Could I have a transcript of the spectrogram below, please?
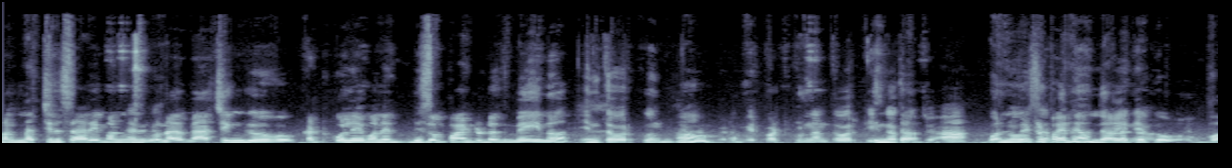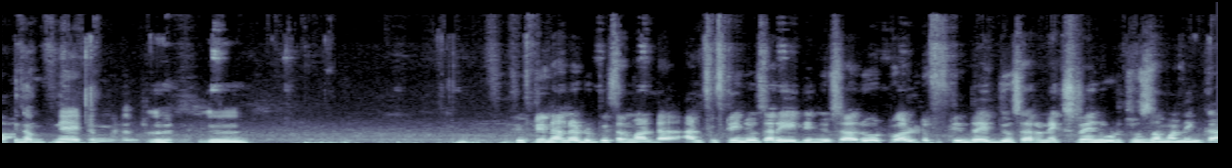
మనకు నచ్చిన సారీ మనం మ్యాచింగ్ కట్టుకోలేము అనేది డిసప్పాయింట్ ఉంటుంది మెయిన్ ఇంతవరకు మీరు పట్టుకున్నంత వరకు వన్ మీటర్ పైన ఉంది అలాగే company item madam fifteen hundred rupees అనమాట అండ్ ఫిఫ్టీన్ చూసారు ఎయిటీన్ చూసారు ట్వెల్వ్ టు ఫిఫ్టీన్ రేంజ్ చూసారు. నెక్స్ట్ రేంజ్ కూడా చూద్దామండి ఇంకా.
